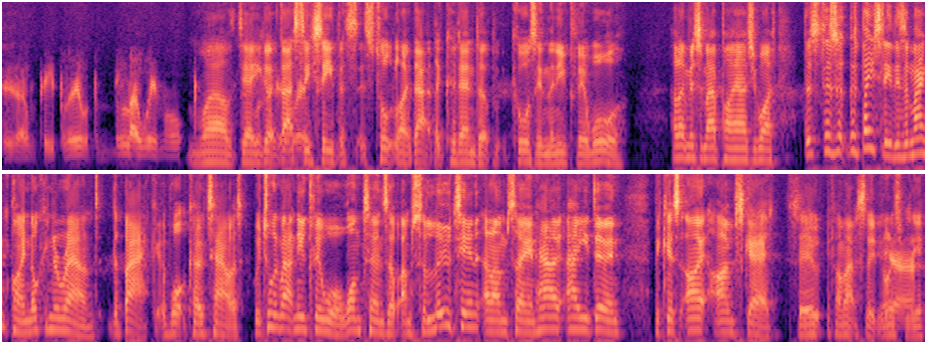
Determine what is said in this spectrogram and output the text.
his own people. They want to blow him up. Well, yeah, you got that's you see, this, it's talk like that that could end up causing the nuclear war. Hello, Mr. Magpie. How's your wife? There's, there's, there's basically there's a magpie knocking around the back of Watco Towers. We're talking about nuclear war. One turns up. I'm saluting and I'm saying how how you doing because I I'm scared. So if I'm absolutely honest Yeah. with you,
